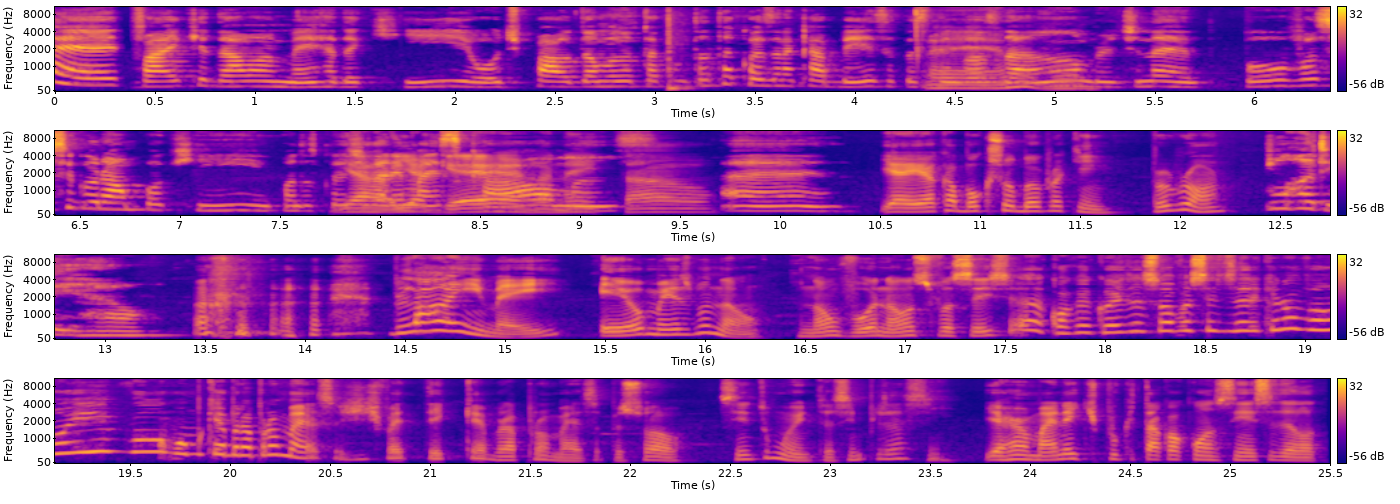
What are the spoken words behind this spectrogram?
É, vai que dá uma merda aqui, ou tipo, ah, o Dumbledore tá com tanta coisa na cabeça com esse É, negócio da vou. Umbridge, né? Pô, vou segurar um pouquinho, quando as coisas estiverem mais guerra, né, e calmas. tal. É. E aí acabou que sobrou pra quem? Pro Ron. Bloody hell. Blimey. Eu mesmo não. Não vou, não. Se vocês. ah, Qualquer coisa é só vocês dizerem que não vão e vão- vamos quebrar promessa. A gente vai ter que quebrar a promessa, pessoal. Sinto muito, é simples assim. E a Hermione, tipo, que tá com a consciência dela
